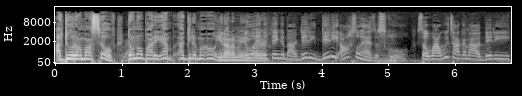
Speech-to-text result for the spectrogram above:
I do it on myself. Right. Don't nobody. I'm, I get it my own. You know what I mean? And, well, and the thing about Diddy, Diddy also has a school. So while we talking about Diddy,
